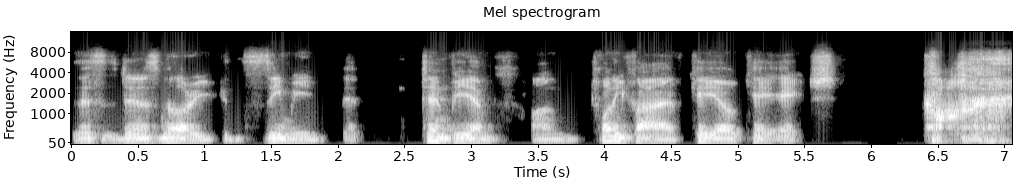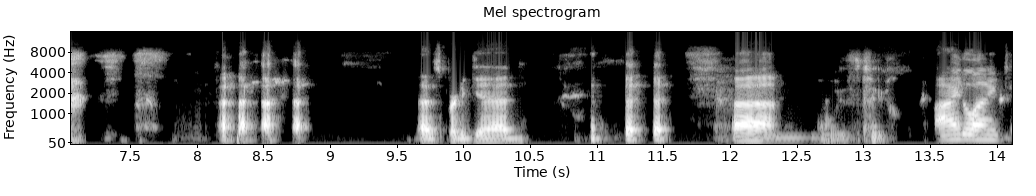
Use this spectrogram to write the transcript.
This is Dennis Miller. You can see me at 10 p.m. on 25 KOKH. That's pretty good. um, Always tickle. I liked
